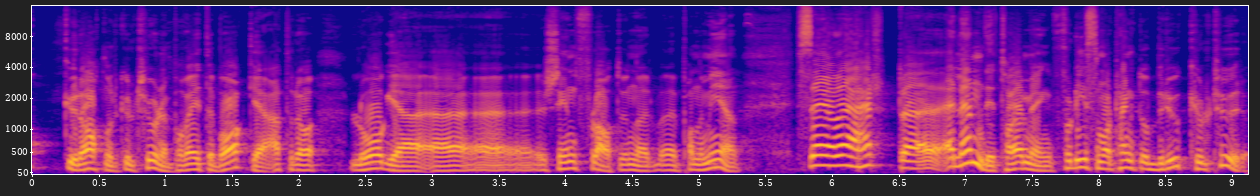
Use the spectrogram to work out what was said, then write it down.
akkurat når kulturen er på vei tilbake etter å ligget eh, skinnflat under pandemien, så er det helt eh, elendig timing for de som har tenkt å bruke kultur.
